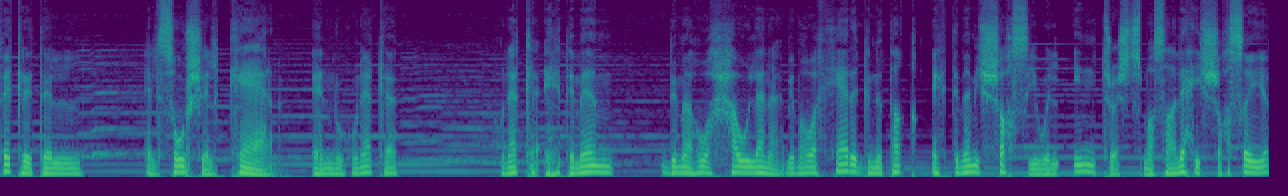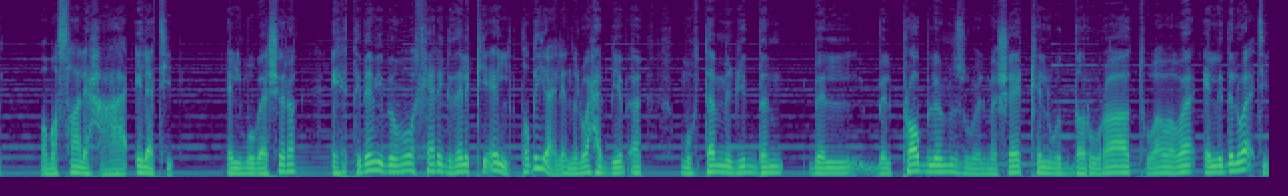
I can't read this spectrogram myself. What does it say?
فكرة ال social care إنه هناك هناك اهتمام بما هو حولنا بما هو خارج نطاق اهتمامي الشخصي وال interests مصالحي الشخصية ومصالح عائلتي. المباشرة اهتمامي بما هو خارج ذلك يقل طبيعي لأن الواحد بيبقى مهتم جدا بال بال problems والمشاكل والضرورات و و اللي دلوقتي.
